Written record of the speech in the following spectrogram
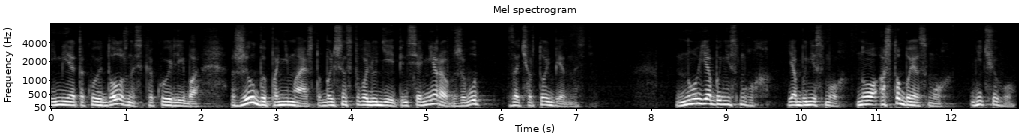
имея такую должность какую-либо, жил бы, понимая, что большинство людей, пенсионеров, живут за чертой бедности? Ну, я бы не смог я бы не смог. Но а что бы я смог? Ничего.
